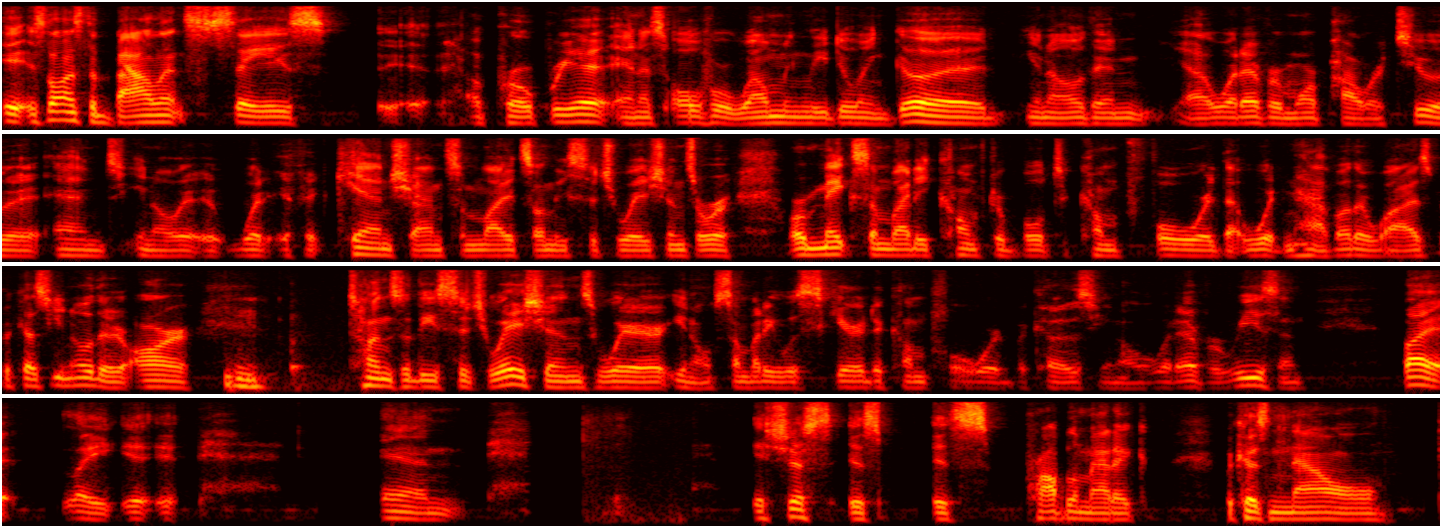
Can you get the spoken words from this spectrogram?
as long as the balance stays uh, appropriate and it's overwhelmingly doing good, you know, then yeah, whatever, more power to it. And you know, it, what if it can shine some lights on these situations or or make somebody comfortable to come forward that wouldn't have otherwise, because you know there are Mm. tons of these situations where you know somebody was scared to come forward because you know whatever reason, but like it, it and it's just it's it's problematic because now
